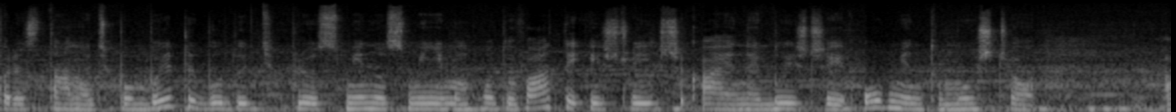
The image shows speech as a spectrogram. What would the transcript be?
перестануть бомбити, будуть плюс-мінус мінімум годувати, і що їх чекає найближчий обмін, тому що е,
